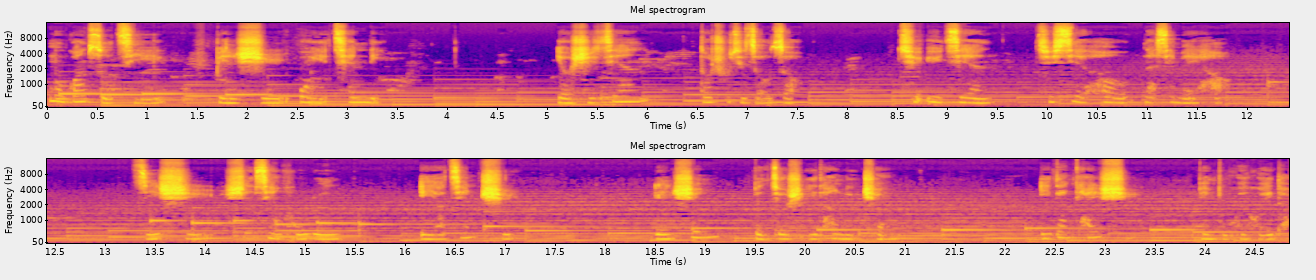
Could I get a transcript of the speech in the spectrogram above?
目光所及，便是沃野千里。有时间，多出去走走，去遇见，去邂逅那些美好。即使身陷囫囵，也要坚持。人生本就是一趟旅程，一旦开始，便不会回头。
